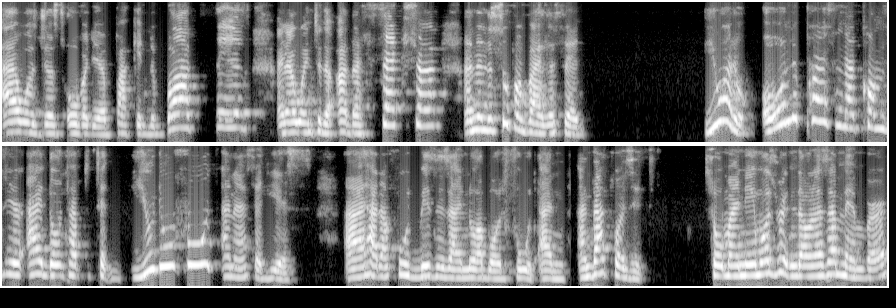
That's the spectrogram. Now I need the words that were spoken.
i was just over there packing the boxes and i went to the other section and then the supervisor said you are the only person that comes here i don't have to take you do food? And i said yes. I had a food business i know about food and and that was it. So my name was written down as a member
